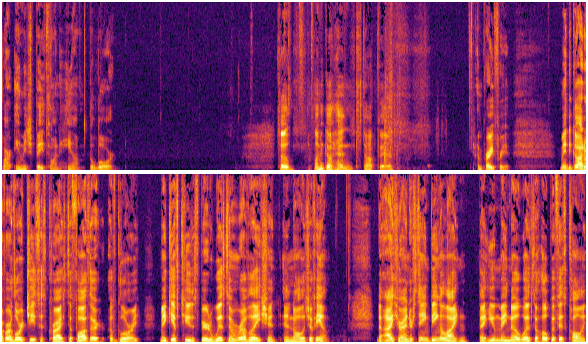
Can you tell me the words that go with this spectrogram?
but our image based on Him, the Lord. So let me go ahead and stop there and pray for you. May the God of our Lord Jesus Christ, the Father of glory, may give to you the spirit of wisdom, revelation, and knowledge of him. The eyes your understanding being enlightened, that you may know what is the hope of his calling,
